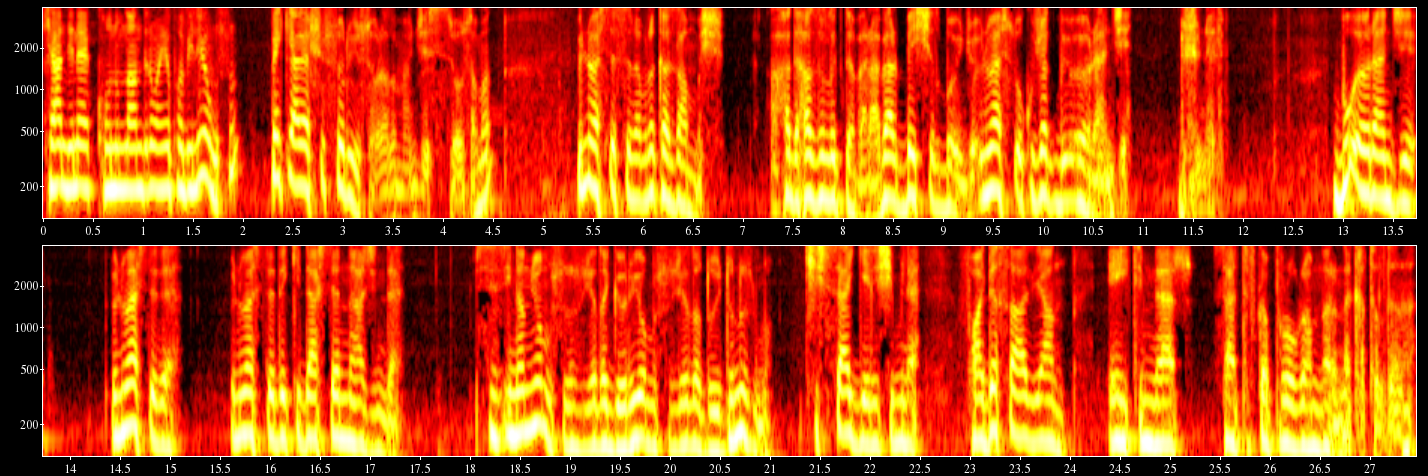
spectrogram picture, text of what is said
kendine konumlandırma yapabiliyor musun? Pekala şu soruyu soralım önce size o zaman. Üniversite sınavını kazanmış. Hadi hazırlıkla beraber 5 yıl boyunca üniversite okuyacak bir öğrenci düşünelim. Bu öğrenci üniversitede, üniversitedeki derslerin haricinde siz inanıyor musunuz ya da görüyor musunuz ya da duydunuz mu? Kişisel gelişimine fayda sağlayan eğitimler, sertifika programlarına katıldığını.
